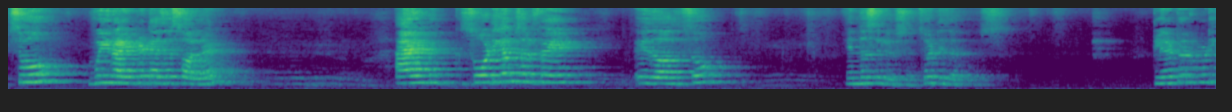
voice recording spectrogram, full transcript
So, we write it as a solid and sodium sulfate is also in the solution. So it is aqueous. Clear to everybody?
